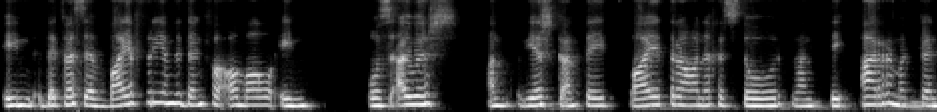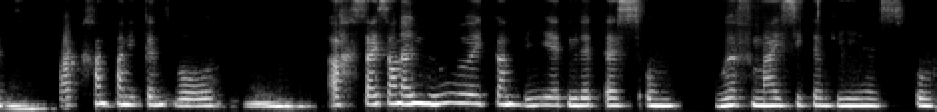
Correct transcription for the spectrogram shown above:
en dit was 'n baie vreemde ding vir almal en ons ouers aan weerskant het baie trane gestort want die arme kind wat gaan van die kind word? Ag sy sal nou nooit kan weet hoe dit is om hoofmeisie te wees of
